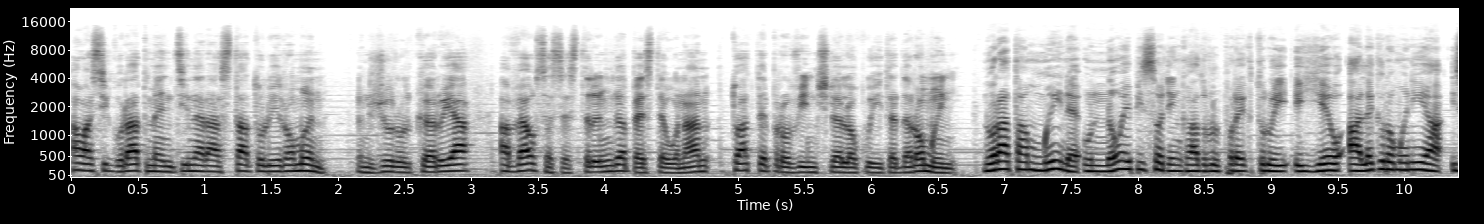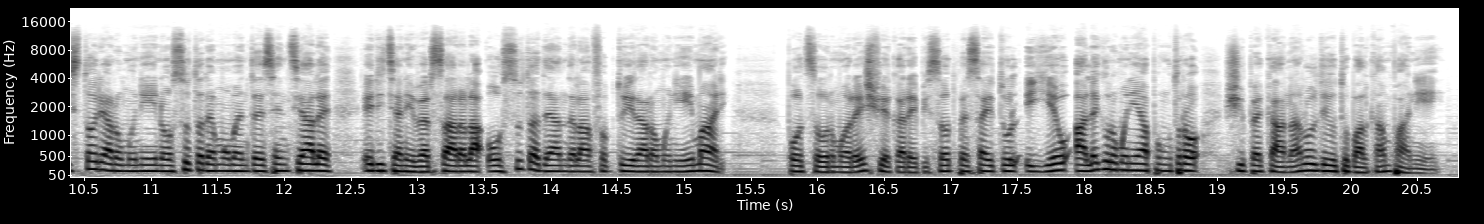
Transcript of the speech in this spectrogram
au asigurat menținerea statului român, în jurul căruia aveau să se strângă peste un an toate provinciile locuite de români. Nu rata mâine un nou episod din cadrul proiectului Eu aleg România, istoria României în 100 de momente esențiale, ediția aniversară la 100 de ani de la înfăptuirea României Mari. Poți să urmărești fiecare episod pe site-ul eualegromânia.ro și pe canalul de YouTube al campaniei.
